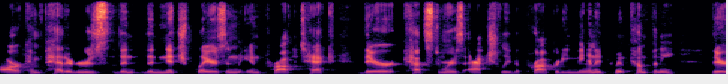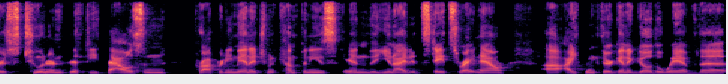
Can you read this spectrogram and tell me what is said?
our competitors the, the niche players in, in prop tech their customers actually the property management company. There's 250000 property management companies in the united states right now. Uh, i think they're going to go the way of the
